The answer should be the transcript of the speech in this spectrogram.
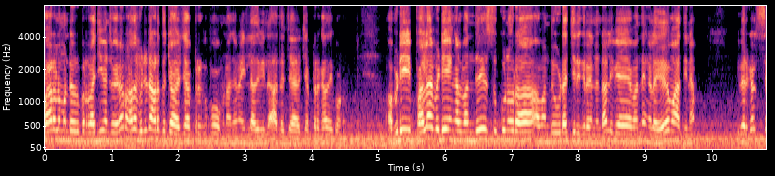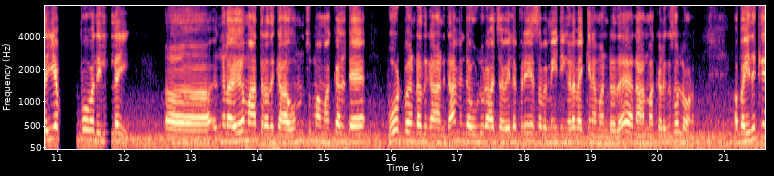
பாராளுமன்ற உறுப்பினர் ரஜீவன் சொல்கிறார் அதை விட்டுட்டு அடுத்த சாப்டருக்கு போகும் நான் சொன்னேன் இல்லை அது இல்லை அந்த சாப்டருக்கு அதை போகணும். அப்படி பல விடயங்கள் வந்து சுக்குநூறாக வந்து உடைச்சிருக்கிறேன் என்றால் இவை வந்து எங்களை ஏமாத்தினம் இவர்கள் செய்ய போவதில்லை. எங்களை ஏமாத்துறதுக்காகவும் சும்மா மக்கள்கிட்ட ஓட் பண்ணுறதுக்காண்டி தான் இந்த உள்ளூராட்சி சபையில் பிரேய சபை மீட்டிங்களை வைக்கணுமன்றதை நான் மக்களுக்கு சொல்லணும். அப்போ இதுக்கு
